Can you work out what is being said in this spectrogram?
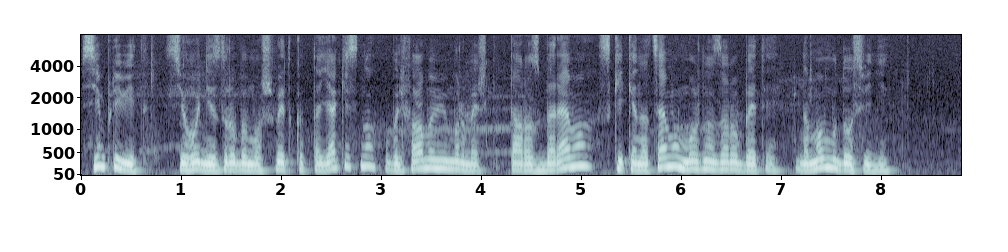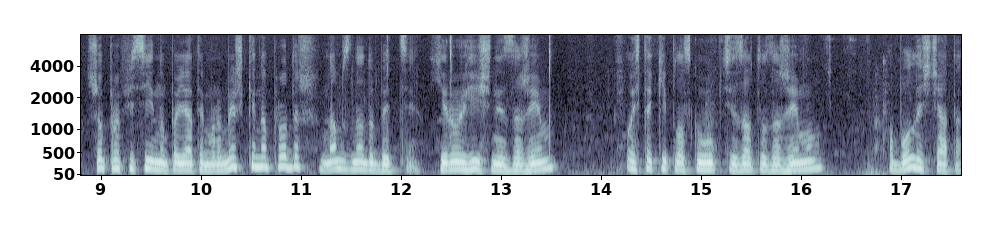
Всім привіт! Сьогодні зробимо швидко та якісно вольфрамові мормишки та розберемо, скільки на цьому можна заробити на моєму досвіді. Щоб професійно паяти мормишки на продаж, нам знадобиться хірургічний зажим, ось такі пласкогубці з автозажимом або лищата.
